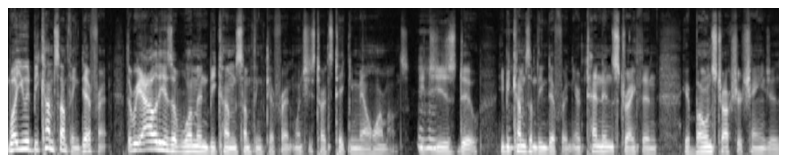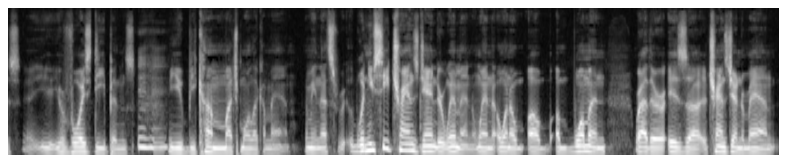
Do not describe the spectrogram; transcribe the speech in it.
Well, you would become something different. The reality is, a woman becomes something different when she starts taking male hormones. You, Mm-hmm. you just do. You become something different. Your tendons strengthen. Your bone structure changes. uh, You, your voice deepens. Mm-hmm. You become much more like a man. I mean, that's when you see transgender women. When when a, a, a woman rather is a transgender man.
